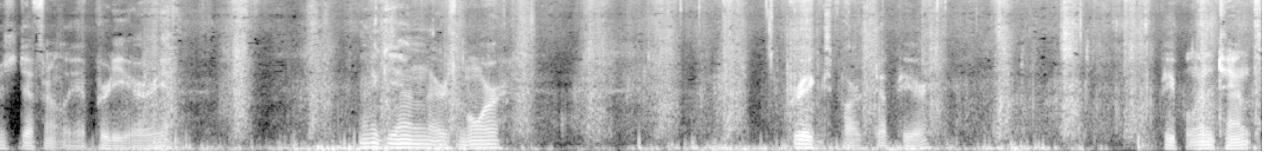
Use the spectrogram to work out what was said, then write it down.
It's definitely a pretty area. And again, there's more rigs parked up here people in tents,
